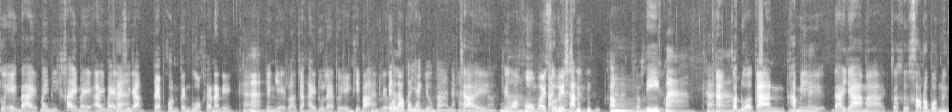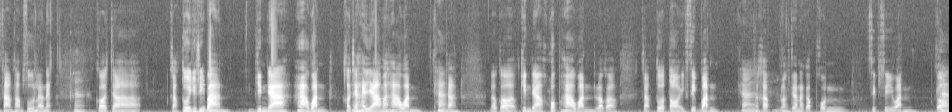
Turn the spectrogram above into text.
ตัวเองได้ ไม่มีไข้ไม่ไอไม่อะไรค่ะสักอย่าง แต่ผลเป็นบวกแค่นั้นเองค่ะค่ะอย่างนี้เราจะให้ดูแลตัวเองที่บ้านค่ะเรียกเป็นเราว่าก็อยากอยู่บ้านนะคะใช่อาจารย์เนอะเรียกว่าอืม home เป็นผู้ฟัง isolation ครับอืมก็คือดีกว่าค่ะอะก็ดูอาการถ้ามีค่ะได้ยามาก็คือเข้าระบบ1330แล้วเนี่ยค่ะก็จะกักตัวอยู่ที่บ้าน กินยา5วัน เขาจะค่ะให้ยามา5วันค่ะอาจารย์ แล้วก็กินยาครบ 5 วัน แล้วก็กักตัวต่ออีก 10 วันค่ะนะครับ หลังจากนั้นก็พ้น 14 วัน ก็ค่ะ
